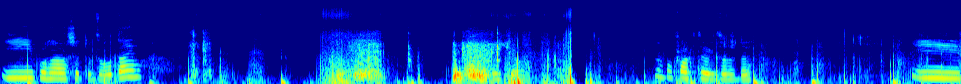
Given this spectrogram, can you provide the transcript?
І погнали ще тут залутаємо. Факту, як завжди. І,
